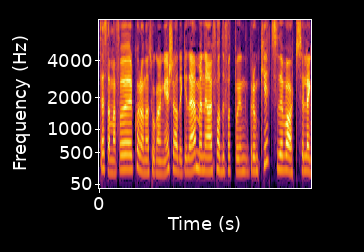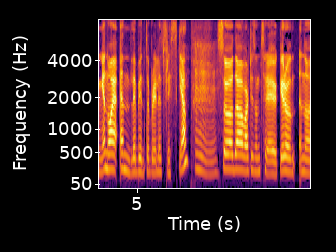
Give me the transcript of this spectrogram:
Testa meg for korona to ganger, så jeg hadde ikke det. Men jeg hadde fått bron- bronkitt, så det varte så lenge. Nå har jeg endelig begynt å bli litt frisk igjen. Mm. Så det har vært sånn tre uker, og nå,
